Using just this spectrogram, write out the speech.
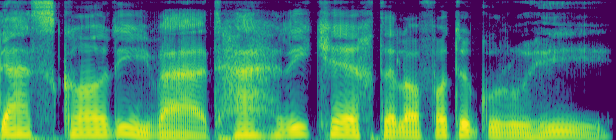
دستکاری و تحریک اختلافات گروهی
